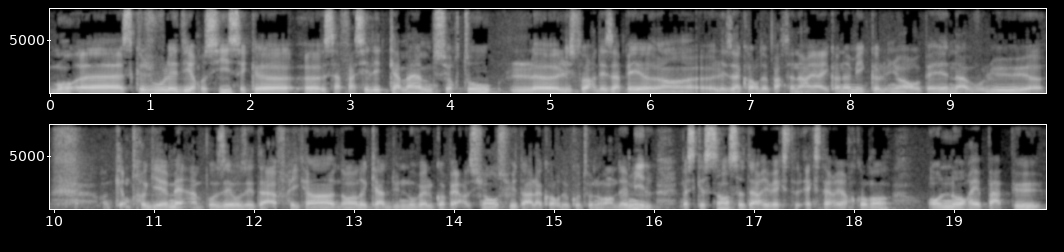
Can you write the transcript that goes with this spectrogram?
Bon, euh, ce que je voulais dire aussi, c'est que ça facilite quand même surtout l'histoire des APE, hein, les accords de partenariat économique que l'Union européenne a voulu entre guillemets, imposé aux États africains dans le cadre d'une nouvelle coopération suite à l'accord de Cotonou en 2000. Parce que sans ce tarif extérieur commun, on n'aurait pas pu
